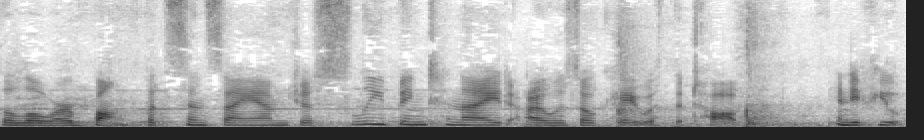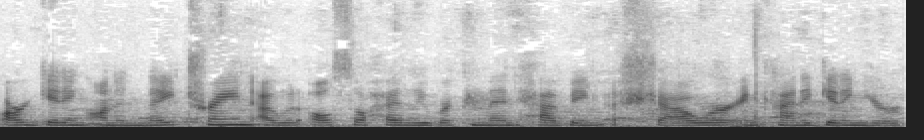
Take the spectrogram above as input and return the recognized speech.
the lower bunk but since I am just sleeping tonight I was okay with the top. And if you are getting on a night train, I would also highly recommend having a shower and kind of getting your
